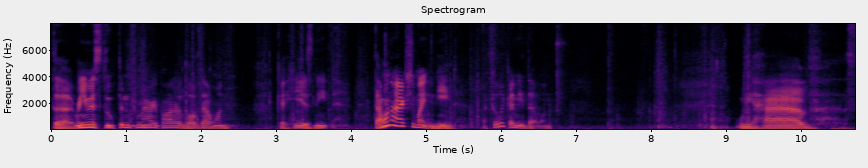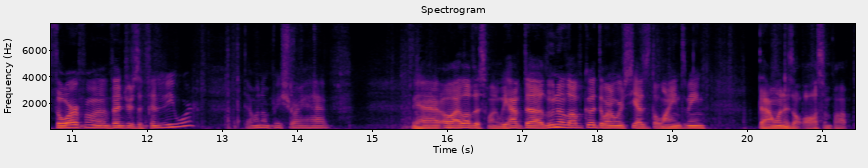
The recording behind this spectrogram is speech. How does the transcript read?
the Remus Lupin from Harry Potter. Love that one. Okay, he is neat. That one I actually might need. I feel like I need that one. We have Thor from Avengers Infinity War. That one I'm pretty sure I have. We have, oh, I love this one. We have the Luna Lovegood, the one where she has the lion's mane. That one is an awesome pop.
